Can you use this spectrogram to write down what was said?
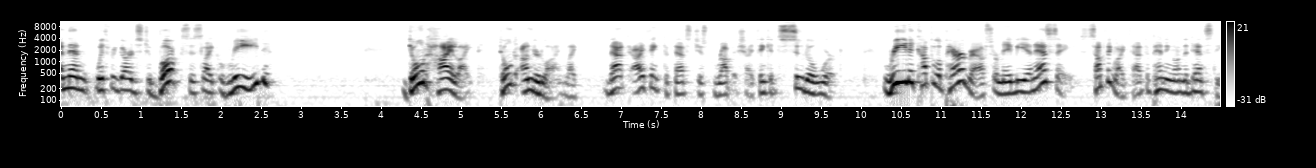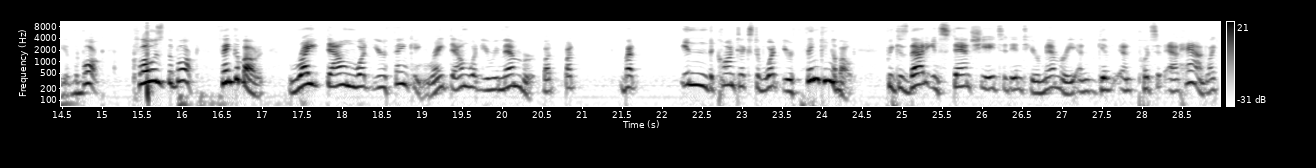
And then with regards to books, it's like read, don't highlight, don't underline. Like that, I think that that's just rubbish. I think it's pseudo work. Read a couple of paragraphs or maybe an essay, something like that, depending on the density of the book. Close the book. Think about it. Write down what you're thinking. Write down what you remember. But but but in the context of what you're thinking about because that instantiates it into your memory and give and puts it at hand. Like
